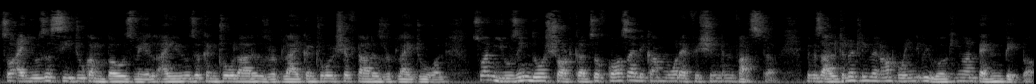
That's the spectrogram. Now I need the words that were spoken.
So I use a C to compose mail. I use a control R as reply, control shift R as reply to all. So I'm using those shortcuts. Of course, I become more efficient and faster because ultimately we're not going to be working on pen and paper.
